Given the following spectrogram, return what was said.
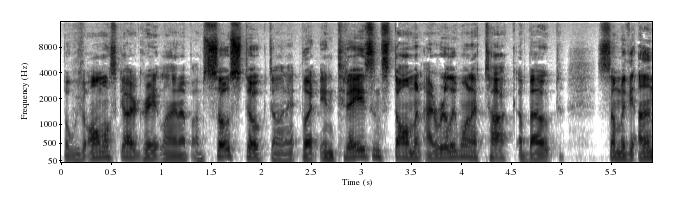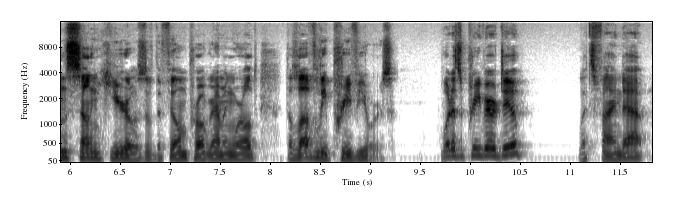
but we've almost got a great lineup. I'm so stoked on it. But in today's installment, I really want to talk about some of the unsung heroes of the film programming world, the lovely previewers. What does a previewer do? Let's find out.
